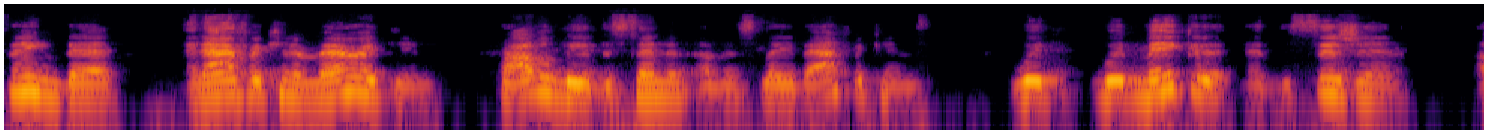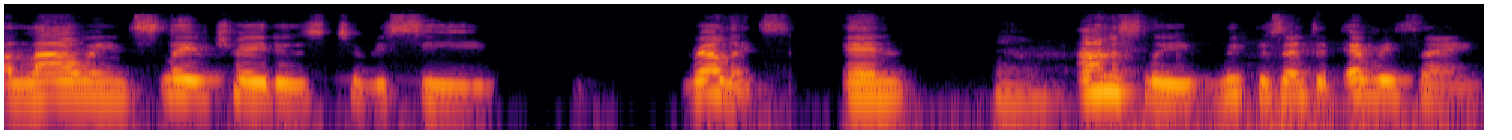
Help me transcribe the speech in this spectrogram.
thing that an African American, probably a descendant of enslaved Africans, would would make a, a decision allowing slave traders to receive relics. And yeah. honestly, we presented everything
